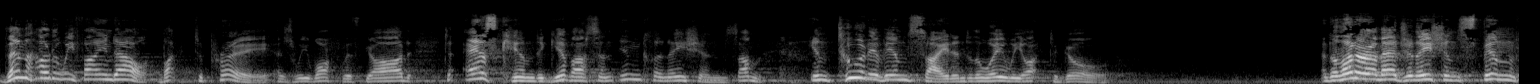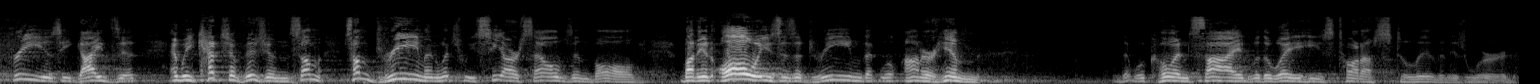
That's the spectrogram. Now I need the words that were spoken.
Then how do we find out? But to pray as we walk with God, to ask Him to give us an inclination, some intuitive insight into the way we ought to go. And to let our imagination spin free as He guides it, and we catch a vision, some, some dream in which we see ourselves involved. But it always is a dream that will honor Him, that will coincide with the way He's taught us to live in His Word.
